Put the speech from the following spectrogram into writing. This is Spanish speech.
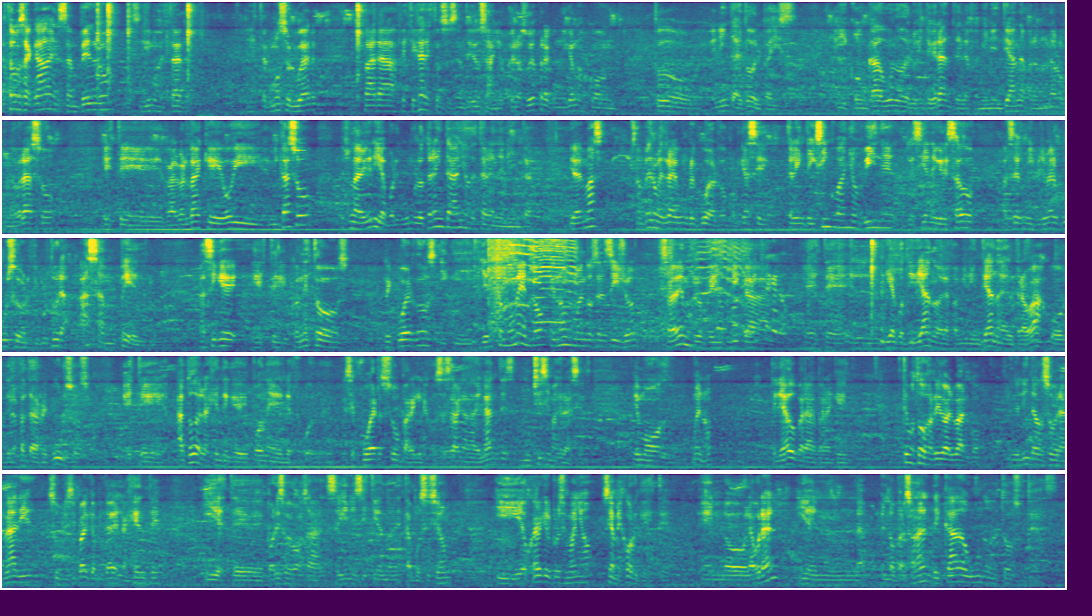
Estamos acá en San Pedro, decidimos estar en este hermoso lugar para festejar estos 62 años, pero a su vez para comunicarnos con todo el INTA de todo el país y con cada uno de los integrantes de la familia intiana para mandarles un abrazo. Este, la verdad que hoy, en mi caso, es una alegría porque cumplo 30 años de estar en el INTA y además San Pedro me trae un recuerdo porque hace 35 años vine recién egresado a hacer mi primer curso de horticultura a San Pedro. Así que este, con estos recuerdos y, en estos momentos, que no es un momento sencillo, sabemos lo que implica este, el día cotidiano de la familia indiana, del trabajo, de la falta de recursos, este, a toda la gente que pone ese esfuerzo para que las cosas salgan adelante, muchísimas gracias. Hemos, bueno, peleado para, para que estemos todos arriba del barco. En el INTA no sobra nadie, su principal capital es la gente y este, por eso vamos a seguir insistiendo en esta posición y ojalá que el próximo año sea mejor que este, en lo laboral y en, en lo personal de cada uno de todos ustedes.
